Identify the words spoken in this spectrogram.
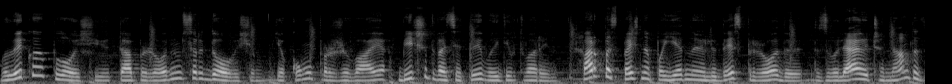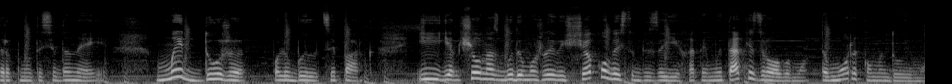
великою площею та природним середовищем, в якому проживає більше 20 видів тварин. Парк безпечно поєднує людей з природою, дозволяючи нам доторкнутися до неї. Ми дуже полюбили цей парк. І якщо у нас буде можливість ще колись туди заїхати, ми так і зробимо, тому рекомендуємо.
